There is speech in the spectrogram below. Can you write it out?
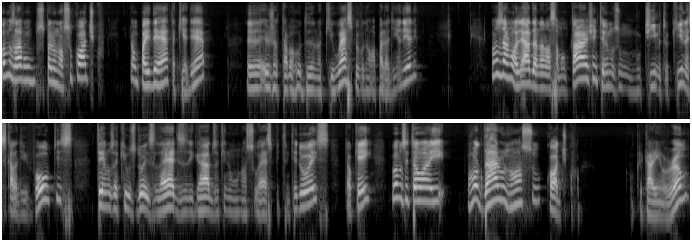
Vamos lá, vamos para o nosso código. Então, para IDE, está aqui a IDE. É, eu já estava rodando aqui o ESP, eu vou dar uma paradinha nele. Vamos dar uma olhada na nossa montagem. Temos um multímetro aqui na escala de volts. Temos aqui os dois LEDs ligados aqui no nosso ESP32, tá ok? Vamos então aí rodar o nosso código. Vou clicar em Run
